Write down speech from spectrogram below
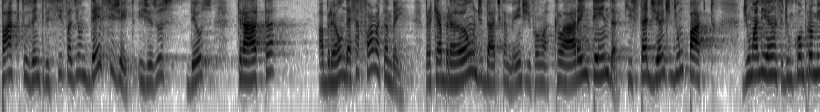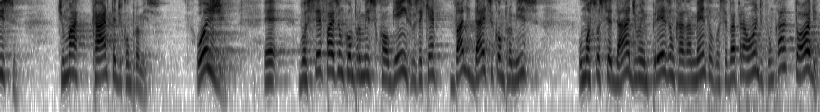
pactos entre si, faziam desse jeito. E Jesus, Deus, trata Abraão dessa forma também. Para que Abraão, didaticamente, de forma clara, entenda que está diante de um pacto, de uma aliança, de um compromisso, de uma carta de compromisso. Hoje, é, você faz um compromisso com alguém, se você quer validar esse compromisso, uma sociedade, uma empresa, um casamento, você vai para onde? Para um cartório.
